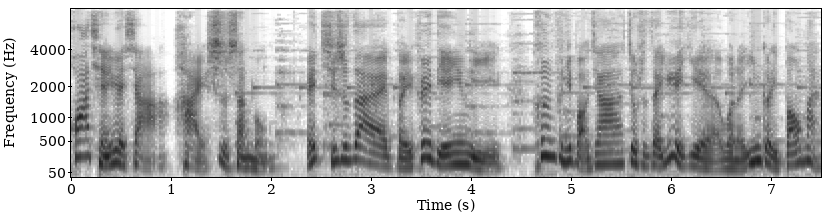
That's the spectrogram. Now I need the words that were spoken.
花前月下，海誓山盟。哎，其实，在《北非谍影》里，亨弗尼保加就是在月夜吻了英格里褒曼，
